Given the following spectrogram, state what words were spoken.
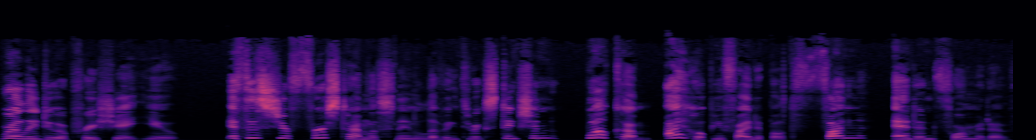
really do appreciate you. If this is your first time listening to Living Through Extinction, welcome. I hope you find it both fun and informative.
